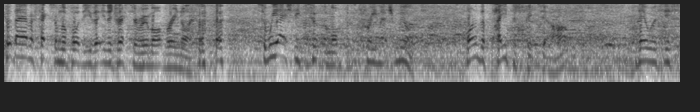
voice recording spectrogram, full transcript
but they have effects on the body that in a dressing room aren't very nice. so we actually took them off the pre-match meal. One of the papers picked it up. There was this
